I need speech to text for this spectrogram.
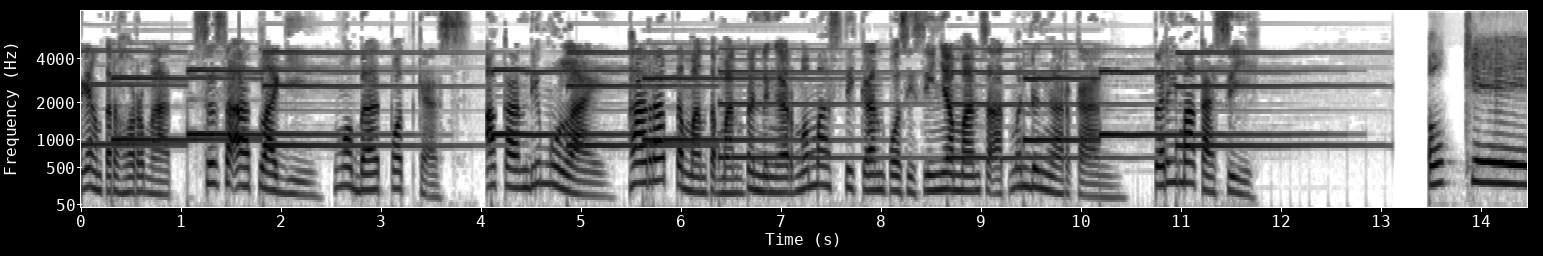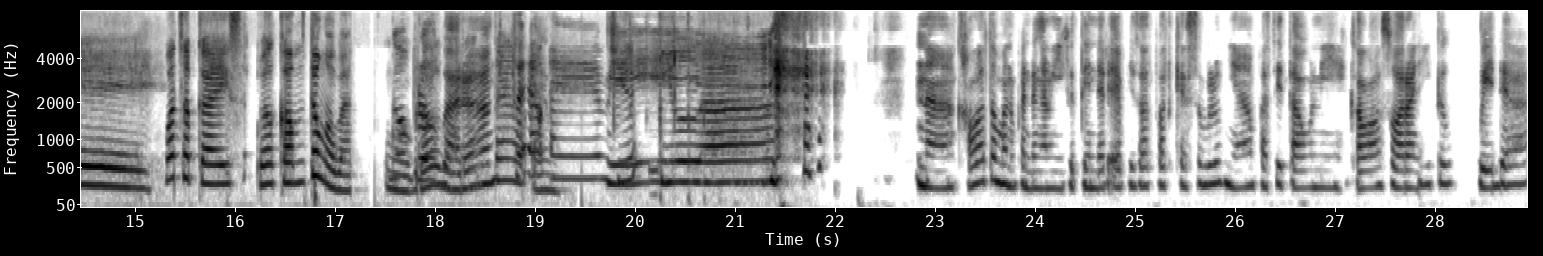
yang terhormat, sesaat lagi ngobat podcast akan dimulai. Harap teman-teman pendengar memastikan posisi nyaman saat mendengarkan. Terima kasih. Oke, what's up guys? Welcome to Ngobat. Ngobrol bareng TLM. TLM. Gila. Nah, kalau teman pendengar ngikutin dari episode podcast sebelumnya, pasti tahu nih kalau suaranya itu beda.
